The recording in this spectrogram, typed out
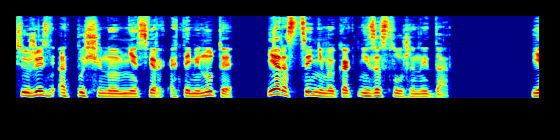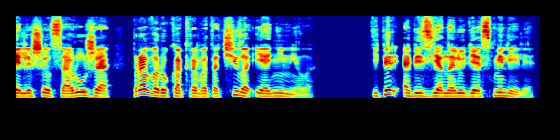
Всю жизнь, отпущенную мне сверх этой минуты, я расцениваю как незаслуженный дар. Я лишился оружия, правая рука кровоточила и онемела. Теперь обезьяны-люди осмелели.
